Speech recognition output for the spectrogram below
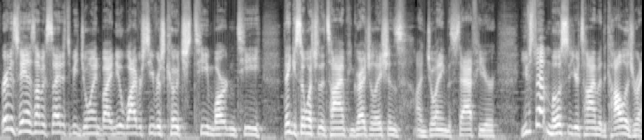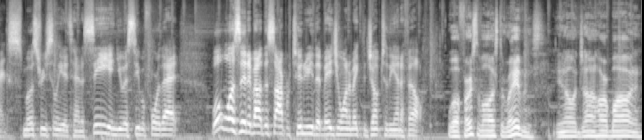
Ravens fans, I'm excited to be joined by new wide receivers coach Tee Martin. Tee, thank you so much for the time. Congratulations on joining the staff here. You've spent most of your time at the college ranks, most recently at Tennessee and USC before that. What was it about this opportunity that made you want to make the jump to the NFL? Well, first of all, it's the Ravens. You know, John Harbaugh, and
